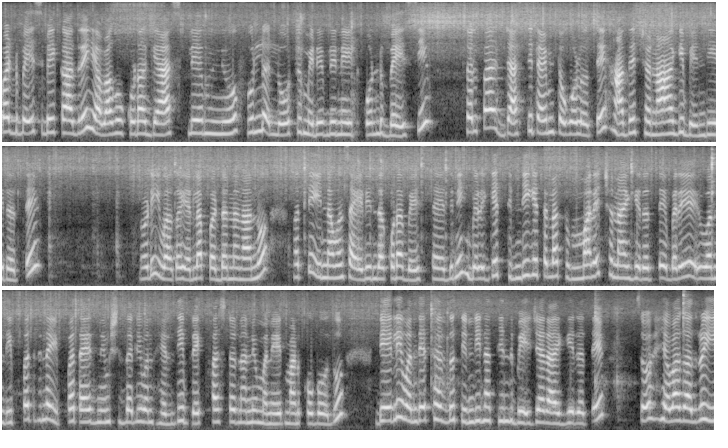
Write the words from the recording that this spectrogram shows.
ಪಡ್ ಬೇಯಿಸ್ಬೇಕಾದ್ರೆ ಯಾವಾಗೂ ಕೂಡ ಗ್ಯಾಸ್ ಫ್ಲೇಮ್ ನೀವು ಫುಲ್ ಲೋ ಟು ಮಿಡಿಯಮ್ಲಿನೇ ಇಟ್ಕೊಂಡು ಬೇಯಿಸಿ, ಸ್ವಲ್ಪ ಜಾಸ್ತಿ ಟೈಮ್ ತಗೊಳುತ್ತೆ, ಆದರೆ ಚೆನ್ನಾಗಿ ಬೆಂದಿರುತ್ತೆ. ನೋಡಿ, ಇವಾಗ ಎಲ್ಲ ಪಡ್ಡನ್ನು ನಾನು ಮತ್ತೆ ಇನ್ನ ಒಂದು ಸೈಡಿಂದ ಕೂಡ ಬೇಯಿಸ್ತಾ ಇದ್ದೀನಿ. ಬೆಳಿಗ್ಗೆ ತಿಂಡಿಗೆ ತಲ್ಲ ತುಂಬಾ ಚೆನ್ನಾಗಿರುತ್ತೆ. ಬರೀ ಒಂದು ಇಪ್ಪತ್ತರಿಂದ ಇಪ್ಪತ್ತೈದು ನಿಮಿಷದಲ್ಲಿ ಒಂದು ಹೆಲ್ದಿ ಬ್ರೇಕ್ಫಾಸ್ಟನ್ನು ನೀವು ಮನೆಯಲ್ಲಿ ಮಾಡ್ಕೋಬೋದು. ಡೈಲಿ ಒಂದೇ ಥರದ್ದು ತಿಂಡಿನ ತಿಂದು ಬೇಜಾರಾಗಿರುತ್ತೆ. ಸೊ ಯಾವಾಗಾದರೂ ಈ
